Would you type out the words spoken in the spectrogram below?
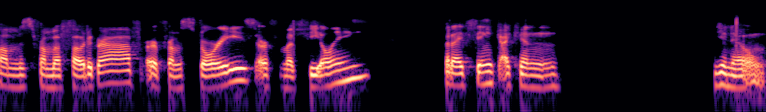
comes from a photograph or from stories or from a feeling, but I think I can, you know,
